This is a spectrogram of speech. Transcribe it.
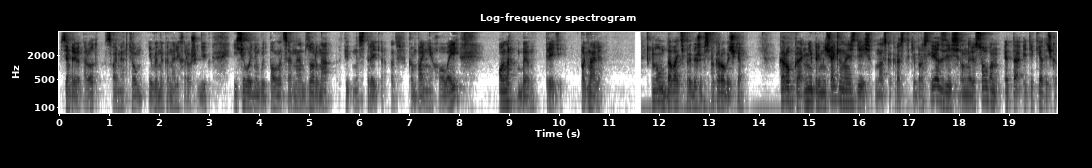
Всем привет, народ, с вами Артем, и вы на канале Хороший Гик. И сегодня будет полноценный обзор на фитнес-трекер от компании Huawei Honor Band 3. Погнали! Ну, давайте пробежимся по коробочке. Коробка непримечательная здесь. У нас как раз таки браслет, здесь он нарисован. Это этикеточка,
